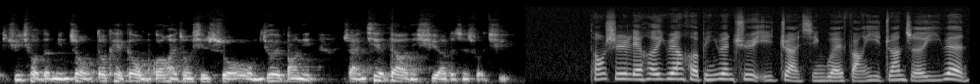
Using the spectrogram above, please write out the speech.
需求的民众都可以跟我们关怀中心说，我们就会帮你转介到你需要的诊所去。同时，联合医院和平院区已转型为防疫专责医院，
